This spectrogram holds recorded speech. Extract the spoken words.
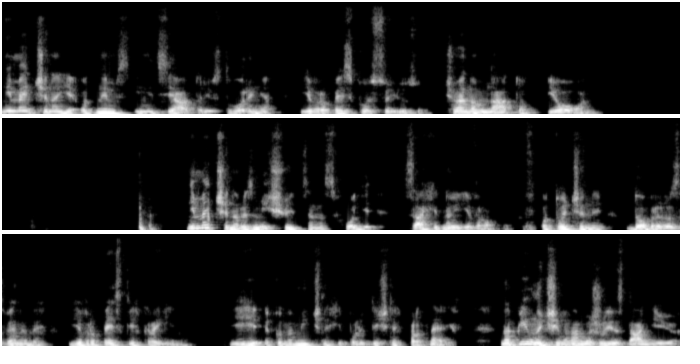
Німеччина є одним з ініціаторів створення Європейського Союзу, членом НАТО і ООН. Німеччина розміщується на сході Західної Європи, в оточенні добре розвинених європейських країн, її економічних і політичних партнерів. На півночі вона межує з Данією,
